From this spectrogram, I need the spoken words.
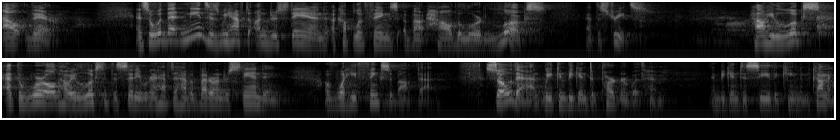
out there. And so, what that means is we have to understand a couple of things about how the Lord looks at the streets. How He looks at the world, how He looks at the city. We're going to have to have a better understanding of what He thinks about that so that we can begin to partner with Him and begin to see the kingdom coming.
